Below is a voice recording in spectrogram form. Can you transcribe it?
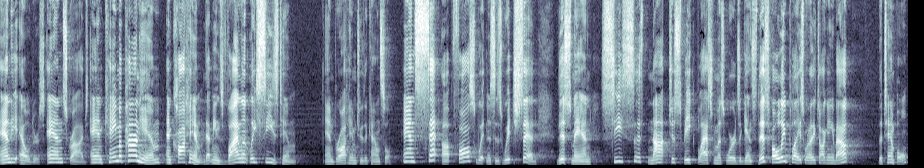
and the elders and scribes and came upon him and caught him. That means violently seized him and brought him to the council and set up false witnesses which said, This man ceaseth not to speak blasphemous words against this holy place. What are they talking about? The temple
